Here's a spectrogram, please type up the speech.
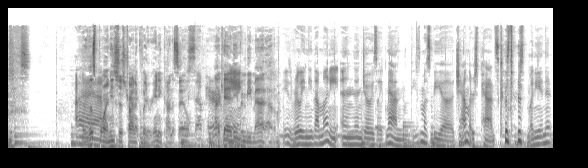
At this point, he's just trying to clear any kind of sale. So I can't even be mad at him. He's really need that money. And then Joey's like, man, these must be uh, Chandler's pants because there's money in it.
